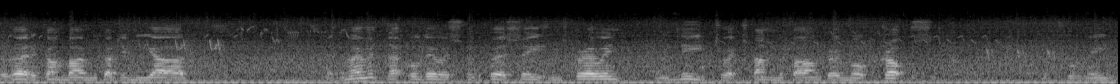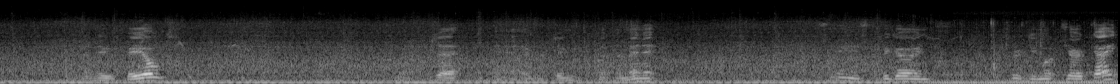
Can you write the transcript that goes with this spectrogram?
The Verda combine we've got in the yard at the moment. That will do us for the first season's growing. We need to expand the farm, grow more crops, which will mean a new field. But, uh, everything at the minute seems to be going pretty much okay.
